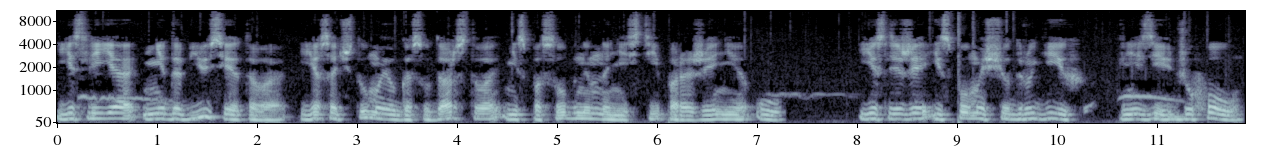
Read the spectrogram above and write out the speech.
Если я не добьюсь этого, я сочту мое государство неспособным нанести поражение У. Если же и с помощью других князей Джухоу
